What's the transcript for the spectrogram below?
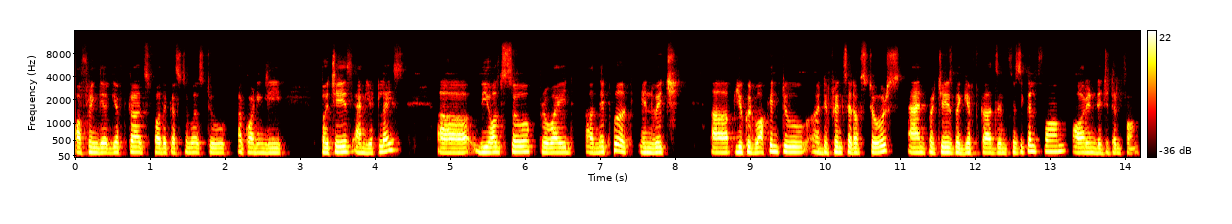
offering their gift cards for the customers to accordingly purchase and utilize. Uh, we also provide a network in which uh, you could walk into a different set of stores and purchase the gift cards in physical form or in digital form.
